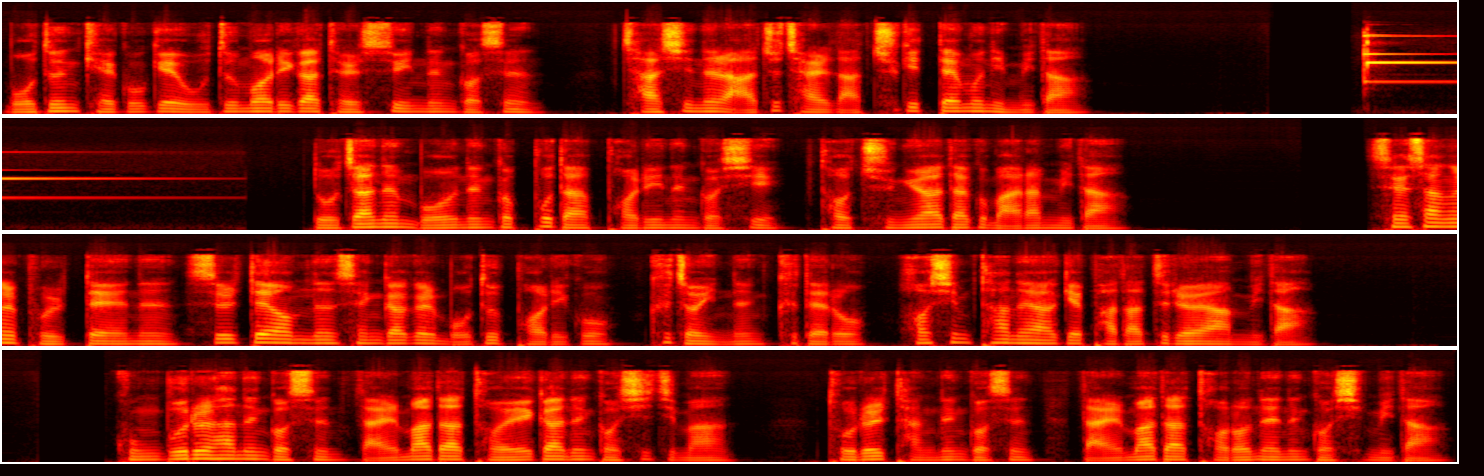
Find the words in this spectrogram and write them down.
모든 계곡의 우두머리가 될 수 있는 것은 자신을 아주 잘 낮추기 때문입니다. 노자는 모으는 것보다 버리는 것이 더 중요하다고 말합니다. 세상을 볼 때에는 쓸데없는 생각을 모두 버리고 그저 있는 그대로 허심탄회하게 받아들여야 합니다. 공부를 하는 것은 날마다 더해가는 것이지만 돌을 닦는 것은 날마다 덜어내는 것입니다.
